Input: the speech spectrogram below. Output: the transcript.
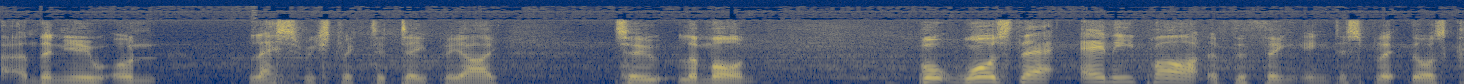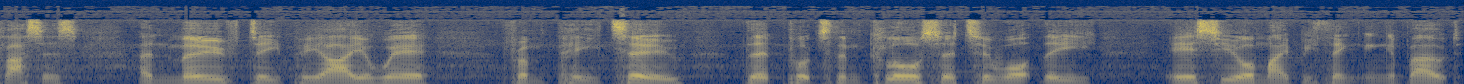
and the new un- less restricted DPI to Le Mans. But was there any part of the thinking to split those classes and move DPI away from P2 that puts them closer to what the ACO might be thinking about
